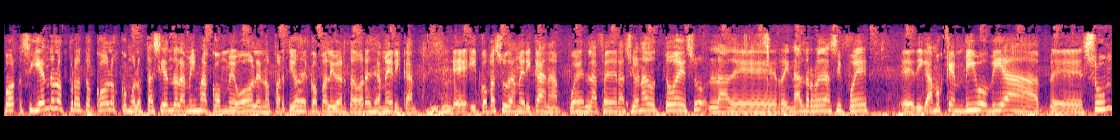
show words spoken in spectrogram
por- siguiendo los protocolos como lo está haciendo la misma Conmebol en los partidos de Copa Libertadores de América eh, y Copa Sudamericana, pues la federación adoptó eso, la de Reinaldo Rueda sí fue, eh, digamos que en vivo vía eh, Zoom,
